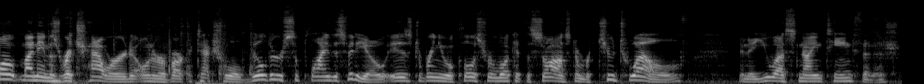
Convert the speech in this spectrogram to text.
Hello, my name is Rich Howard, owner of Architectural Builder Supply. This video is to bring you a closer look at the Soss number 212 in a US 19 finish.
